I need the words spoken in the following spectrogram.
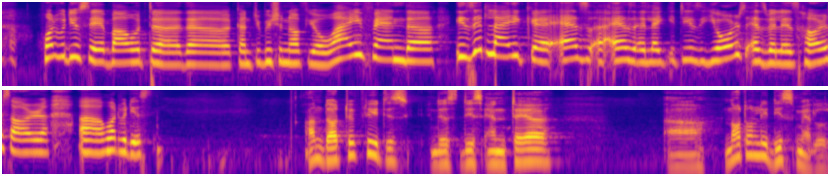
what would you say about uh, the contribution of your wife and uh, is it like uh, as as uh, like it is yours as well as hers or uh, what would you say Undoubtedly, it is this, this entire, uh, not only this medal,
